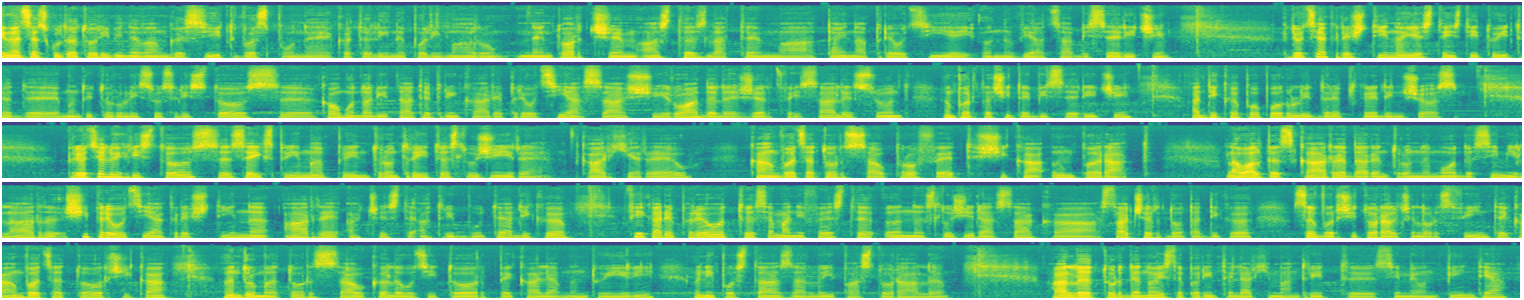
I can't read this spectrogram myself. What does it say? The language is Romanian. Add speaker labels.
Speaker 1: Stimați ascultătorii, bine v-am găsit, vă spune Cătălină Polimaru. Ne întoarcem astăzi la tema taina preoției în viața bisericii. Preoția creștină este instituită de Mântuitorul Iisus Hristos eh, ca o modalitate prin care preoția sa și roadele jertfei sale sunt împărtășite bisericii, adică poporului drept credincios. Preoția lui Hristos se exprimă printr-o întrăită slujire, ca arhiereu, ca învățător sau profet și ca împărat. La o altă scară, dar într-un mod similar, și preoția creștină are aceste atribute, adică fiecare preot se manifestă în slujirea sa ca sacerdot, adică săvârșitor al celor sfinte, ca învățător și ca îndrumător sau călăuzitor pe calea mântuirii în ipostaza lui pastorală. Alături de noi este Părintele Arhimandrit uh, Simeon Pintea,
